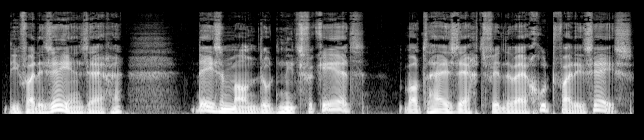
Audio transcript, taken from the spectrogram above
die fariseeën zeggen, deze man doet niets verkeerd. Wat hij zegt vinden wij goed farisees.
